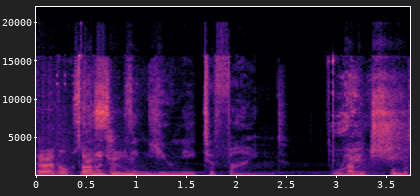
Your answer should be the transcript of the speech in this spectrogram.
Evet There's Oksanacığım. something you need to find. Tabii Witch, olur.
